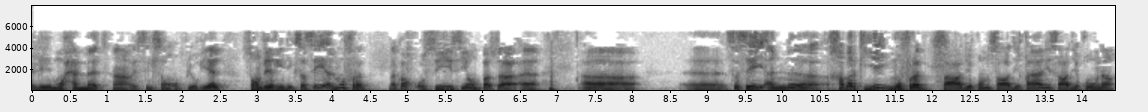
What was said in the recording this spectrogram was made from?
les Muhammad, hein, s'ils sont au pluriel, sont véridiques. Ça c'est al-mufrad. D'accord Aussi, si on passe à, à, euh, ça c'est un euh, khabar qui est mufrad. Sadiqun, sadiqani, sadiquna.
